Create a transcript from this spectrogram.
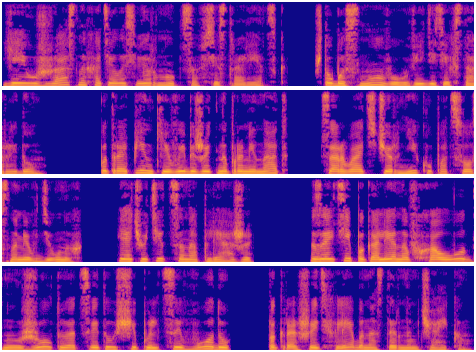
Ей ужасно хотелось вернуться в Сестрорецк, чтобы снова увидеть их старый дом. По тропинке выбежать на променад сорвать чернику под соснами в дюнах и очутиться на пляже, зайти по колено в холодную, желтую от цветущей пыльцы воду, покрошить хлеба настырным чайкам.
